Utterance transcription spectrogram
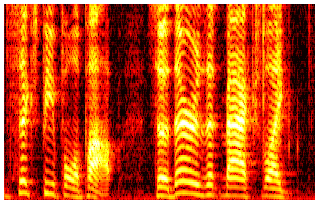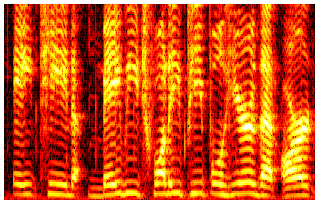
six people a pop. So there is at max like 18, maybe 20 people here that aren't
